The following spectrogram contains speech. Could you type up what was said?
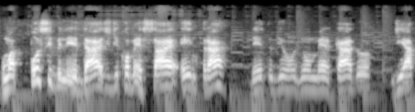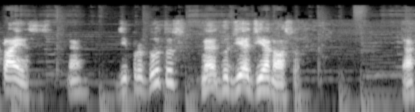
uma possibilidade de começar a entrar dentro de um, de um mercado de appliances, né, de produtos né, do dia a dia nosso. Tá?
